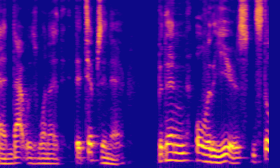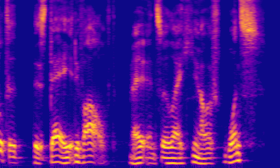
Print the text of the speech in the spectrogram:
And that was one of the tips in there. But then over the years, and still to this day, it evolved right? And so, like, you know, if once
